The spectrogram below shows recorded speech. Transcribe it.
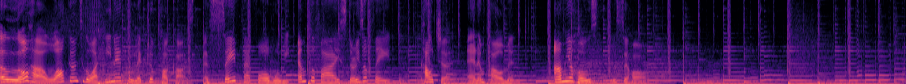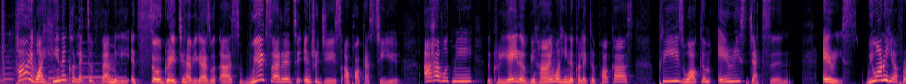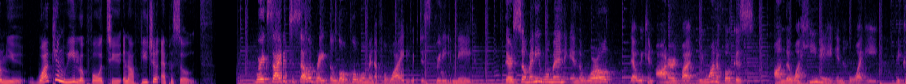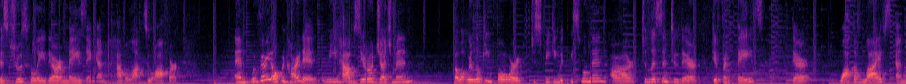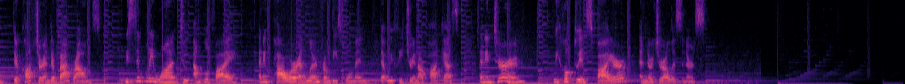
Aloha! Welcome to the Wahine Collective Podcast, a safe platform where we amplify stories of faith, culture, and empowerment. I'm your host, Luciha. Hi, Wahine Collective family. It's so great to have you guys with us. We're excited to introduce our podcast to you. I have with me the creative behind Wahine Collective Podcast. Please welcome Aries Jackson. Aries, we want to hear from you. What can we look forward to in our future episodes? We're excited to celebrate the local woman of Hawaii, which is pretty unique. There's so many women in the world that we can honor, but we want to focus on the Wahine in Hawaii because truthfully, they are amazing and have a lot to offer. And we're very open hearted. We have zero judgment. But what we're looking forward to speaking with these women are to listen to their different faiths, their walk of lives, and their culture and their backgrounds. We simply want to amplify and empower and learn from these women that we feature in our podcast. And in turn, we hope to inspire and nurture our listeners.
